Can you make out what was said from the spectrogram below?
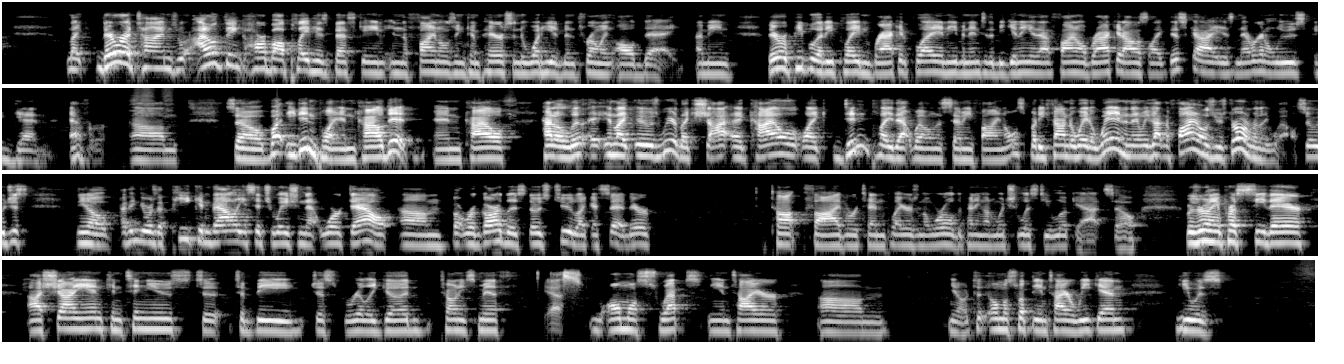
like there were times where I don't think Harbaugh played his best game in the finals in comparison to what he had been throwing all day. I mean, there were people that he played in bracket play and even into the beginning of that final bracket. I was like, this guy is never going to lose again, ever. Um, so, but he didn't play, and Kyle did, and Kyle had a little, and like it was weird. Like shot, uh, Kyle like didn't play that well in the semifinals, but he found a way to win, and then we got in the finals. He was throwing really well, so it was just you know, I think there was a peak and valley situation that worked out. Um, but regardless, those two, like I said, they're top five or 10 players in the world, depending on which list you look at. So it was really impressed to see there. Uh, Cheyenne continues to to be just really good. Tony Smith, yes, almost swept the entire, um, you know, to, almost swept the entire weekend. He was,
